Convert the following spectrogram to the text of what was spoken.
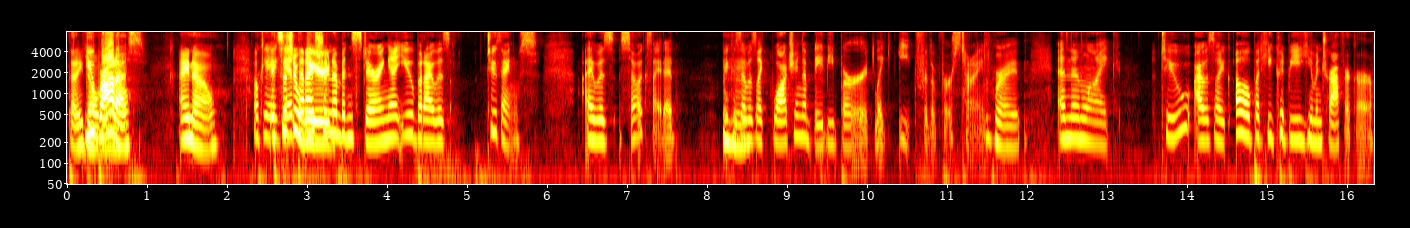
that I don't You brought know? us. I know. Okay, It's I such get a that I shouldn't have been staring at you, but I was two things. I was so excited because Mm-hmm. I was like watching a baby bird like eat for the first time. Right. And then like two, I was like, oh, but he could be a human trafficker.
